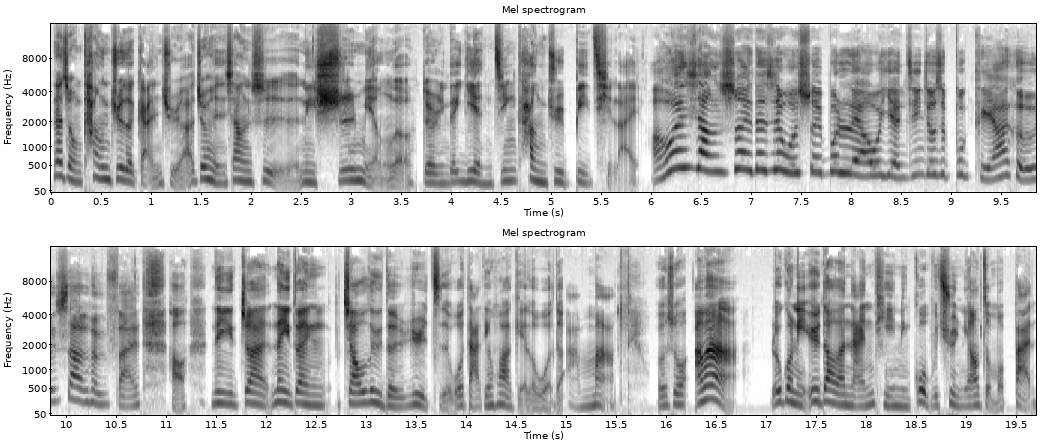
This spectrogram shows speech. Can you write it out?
那种抗拒的感觉啊，就很像是你失眠了，对，你的眼睛抗拒闭起来啊，我很想睡，但是我睡不了，我眼睛就是不给它合上，很烦。好，那一段那一段焦虑的日子，我打电话给了我的阿妈，我就说：“阿妈，如果你遇到了难题，你过不去，你要怎么办？”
